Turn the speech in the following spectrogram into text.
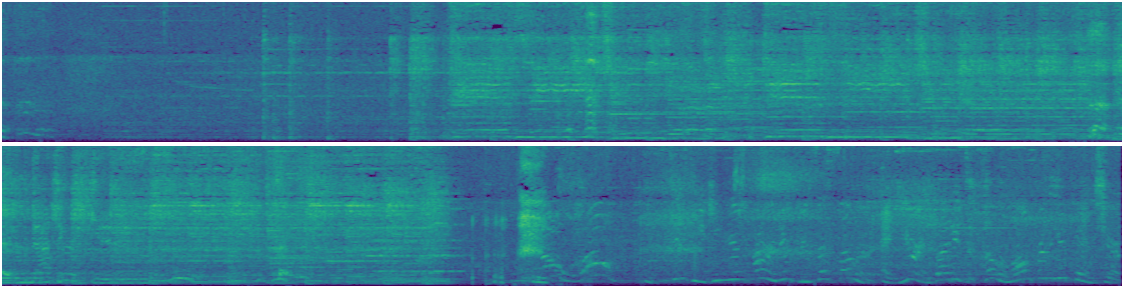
Every Friday, see a new summer and you're invited to come along for the adventure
